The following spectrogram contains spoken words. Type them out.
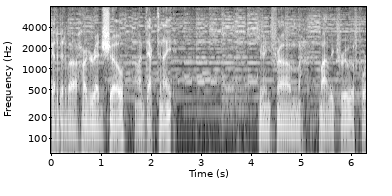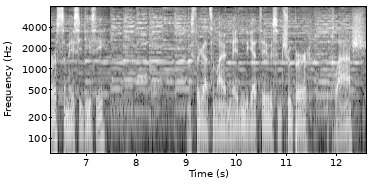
Got a bit of a harder edge show on deck tonight. Hearing from Motley Crue, of course, some ACDC. We still got some Iron Maiden to get to, some Trooper, Clash.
